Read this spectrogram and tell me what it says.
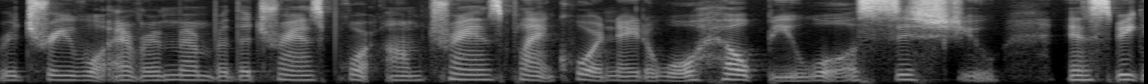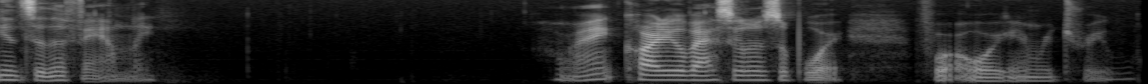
retrieval. And remember the transport um, transplant coordinator will help you, will assist you in speaking to the family. All right, cardiovascular support for organ retrieval.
